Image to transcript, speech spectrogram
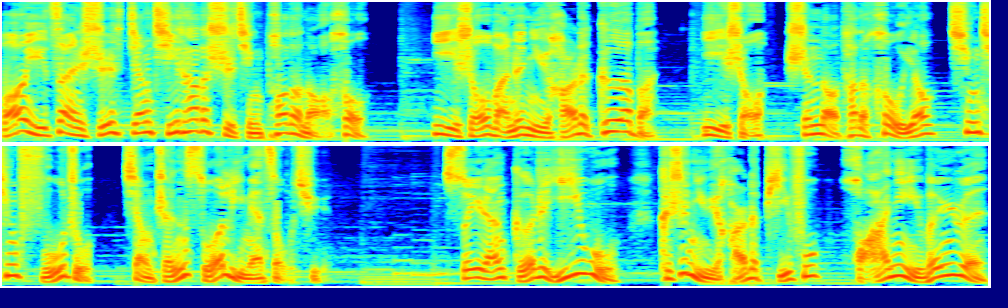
王宇暂时将其他的事情抛到脑后，一手挽着女孩的胳膊，一手伸到她的后腰，轻轻扶住，向诊所里面走去。虽然隔着衣物，可是女孩的皮肤滑腻温润，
